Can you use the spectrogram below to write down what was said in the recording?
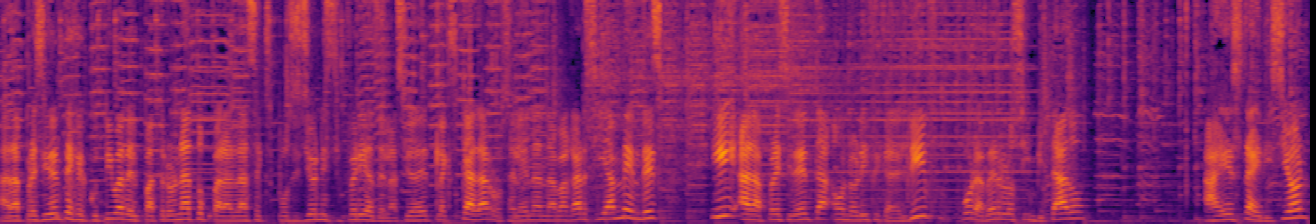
a la presidenta ejecutiva del Patronato para las Exposiciones y Ferias de la ciudad de Tlaxcala, Rosalena Nava García Méndez, y a la presidenta honorífica del DIF por haberlos invitado a esta edición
